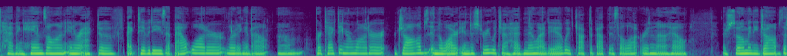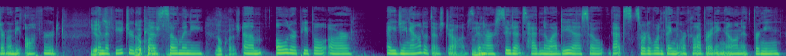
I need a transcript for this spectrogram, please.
having hands-on interactive activities about water learning about um, protecting our water jobs in the water industry which i had no idea we've talked about this a lot Wren and i how there's so many jobs that are going to be offered Yes, in the future no because question. so many No question. um, older people are aging out of those jobs and our students had no idea so that's sort of one thing that we're collaborating on is bringing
